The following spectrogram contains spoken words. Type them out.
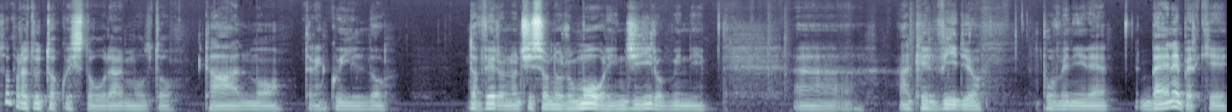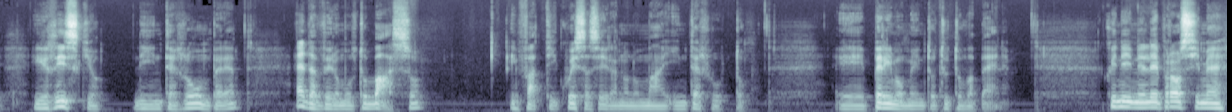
Soprattutto a quest'ora è molto calmo, tranquillo, davvero non ci sono rumori in giro, quindi uh, anche il video può venire bene perché il rischio di interrompere è davvero molto basso. Infatti questa sera non ho mai interrotto e per il momento tutto va bene. Quindi prossime,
